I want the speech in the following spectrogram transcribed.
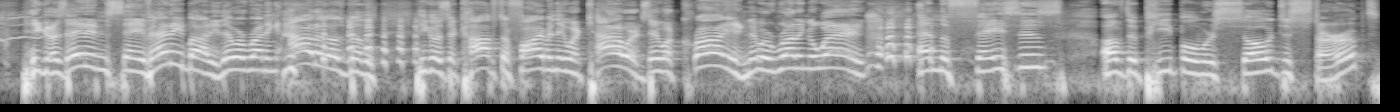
he goes, they didn't save anybody. They were running out of those buildings. He goes, the cops, the firemen, they were cowards. They were crying. They were running away. And the faces of the people were so disturbed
